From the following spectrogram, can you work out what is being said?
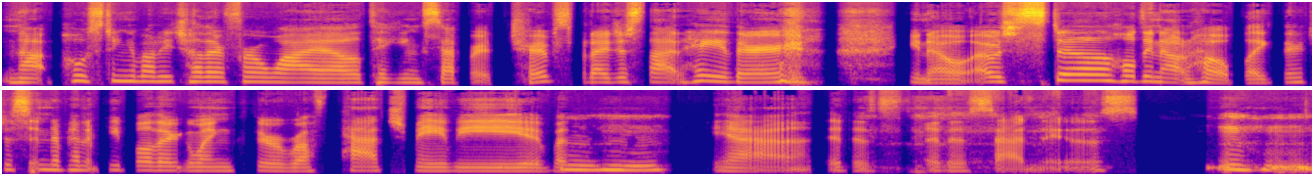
not posting about each other for a while, taking separate trips. But I just thought, hey, they're, you know, I was still holding out hope. Like they're just independent people. They're going through a rough patch, maybe. But Mhm. yeah, it is, it is sad news. hmm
